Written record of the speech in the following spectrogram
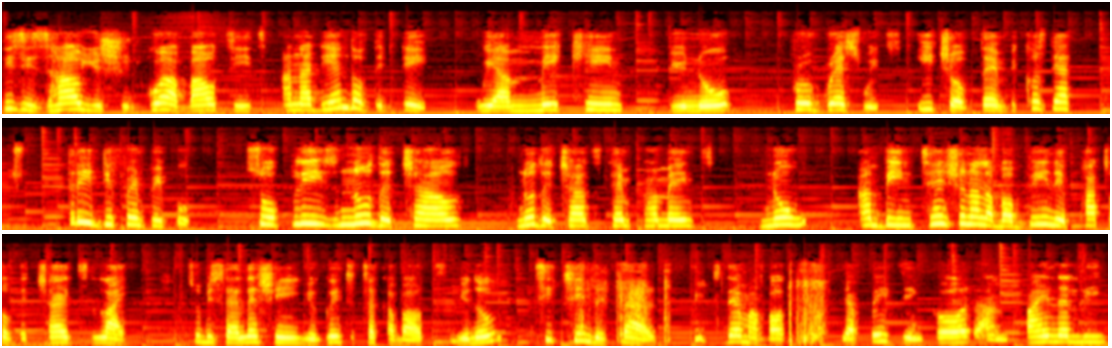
this is how you should go about it. And at the end of the day, we are making, you know, progress with each of them because they are three different people. So please know the child, know the child's temperament, know and be intentional about being a part of the child's life. So, Mr. Aleshin, you're going to talk about, you know, teaching the child, teach them about their faith in God, and finally,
